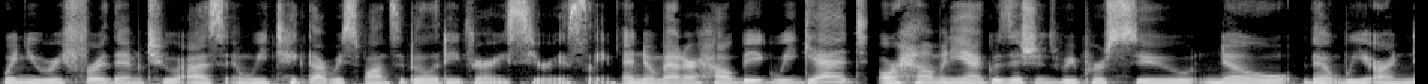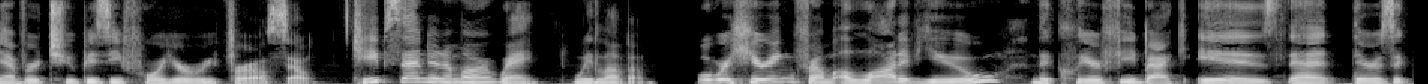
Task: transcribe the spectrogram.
when you refer them to us and we take that responsibility very seriously. And no matter how big we get or how many acquisitions we pursue, know that we are never too busy for your referral. So keep sending them our way. We love them. What we're hearing from a lot of you, the clear feedback is that there's a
